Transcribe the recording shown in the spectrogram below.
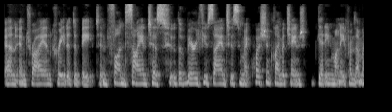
and, and try and create a debate and fund scientists who the very few scientists who might question climate change getting money from them.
